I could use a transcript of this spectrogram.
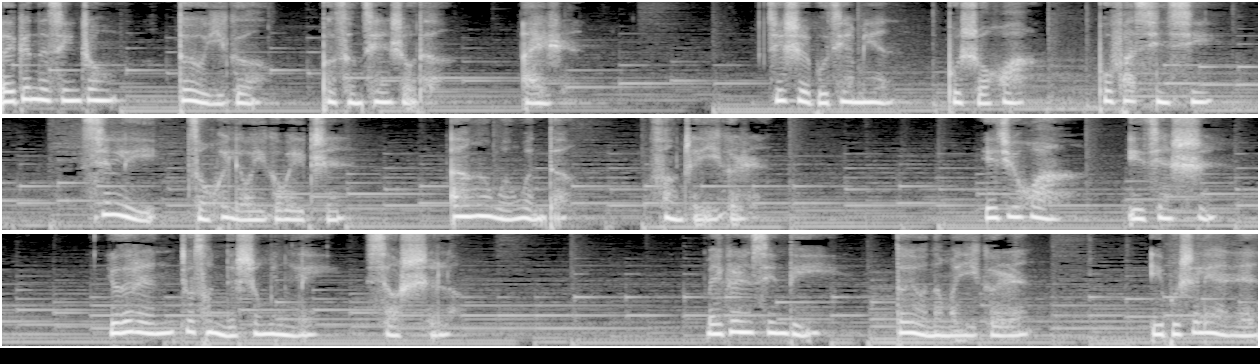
每个人的心中，都有一个不曾牵手的爱人。即使不见面、不说话、不发信息，心里总会留一个位置，安安稳稳的放着一个人。一句话，一件事，有的人就从你的生命里消失了。每个人心底都有那么一个人，已不是恋人，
